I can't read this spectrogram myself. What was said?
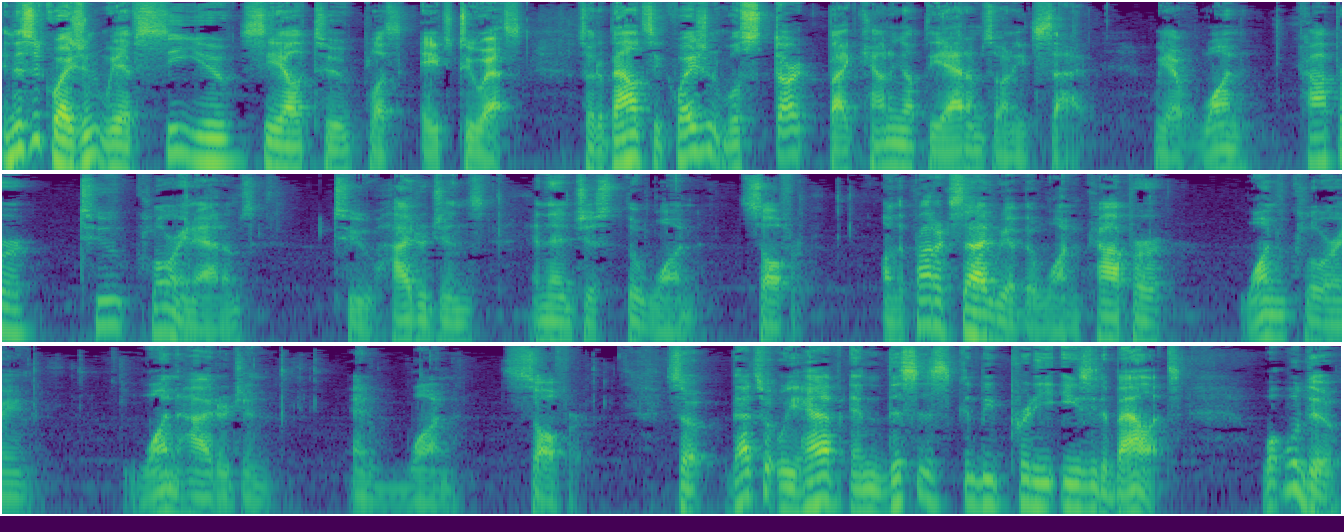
In this equation, we have CuCl2 plus H2S. So to balance the equation, we'll start by counting up the atoms on each side. We have one copper, two chlorine atoms, two hydrogens, and then just the one sulfur. On the product side, we have the one copper, one chlorine, one hydrogen, and one sulfur. So that's what we have, and this is going to be pretty easy to balance. What we'll do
